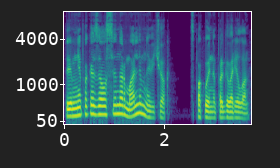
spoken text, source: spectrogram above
«Ты мне показался нормальным, новичок», – спокойно проговорил он.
